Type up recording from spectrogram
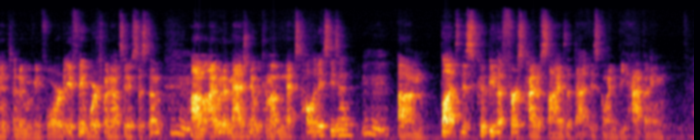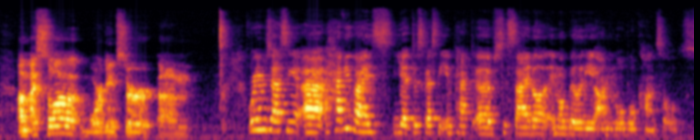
Nintendo moving forward. If they were to announce a new system, Mm-hmm. um, I would imagine it would come out next holiday season. mm-hmm. Um, but this could be the first kind of signs that that is going to be happening. Um, I saw Wargamester. Um, William was asking, uh, have you guys yet discussed the impact of societal immobility on mobile consoles?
